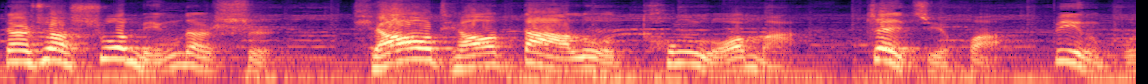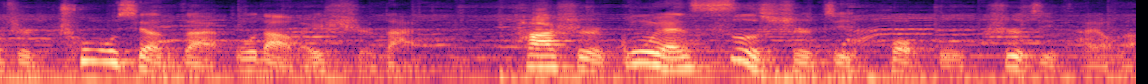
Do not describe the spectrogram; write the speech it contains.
但是需要说明的是，“条条大路通罗马”。这句话并不是出现在屋大维时代，它是公元四世纪或五世纪才有的，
